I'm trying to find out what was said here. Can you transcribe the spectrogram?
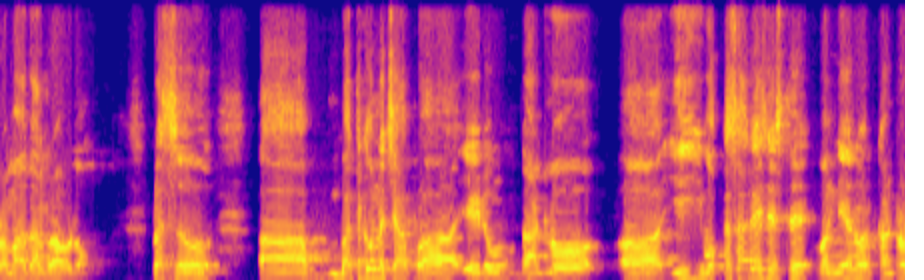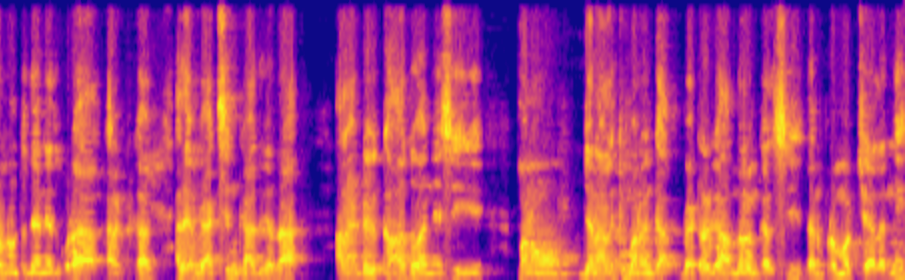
ప్రమాదాలు రావడం. ప్లస్ బతికున్న చేప వేయడం దాంట్లో ఈ ఒక్కసారి వేసేస్తే వన్ ఇయర్ వరకు కంట్రోల్ ఉంటుంది అనేది కూడా కరెక్ట్ కాదు. అదేం వ్యాక్సిన్ కాదు కదా. అలాంటివి కాదు అనేసి మనం జనాలకి మనం ఇంకా బెటర్గా అందరం కలిసి దాన్ని ప్రమోట్ చేయాలని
